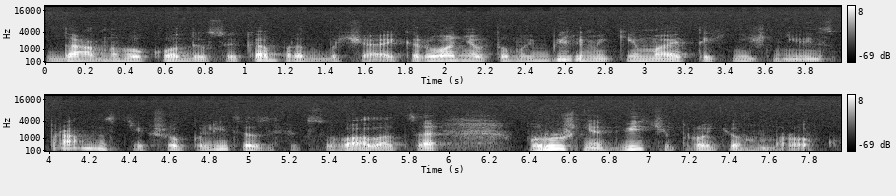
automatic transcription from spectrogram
даного кодексу, яка передбачає керування автомобілем, який має технічні несправності, якщо поліція зафіксувала це порушення двічі протягом року.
